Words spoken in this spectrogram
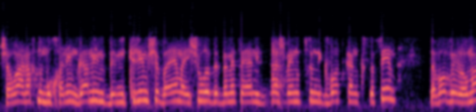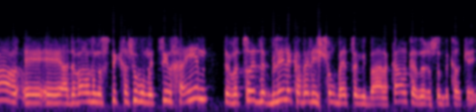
שאמרה אנחנו מוכנים, גם אם במקרים שבהם האישור הזה באמת היה נדרש והיינו צריכים לגבות כאן כספים, לבוא ולומר, אה, אה, הדבר הזה מספיק חשוב, הוא מציל חיים, תבצעו את זה בלי לקבל אישור בעצם מבעל הקרקע, זה רשות מקרקעי.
